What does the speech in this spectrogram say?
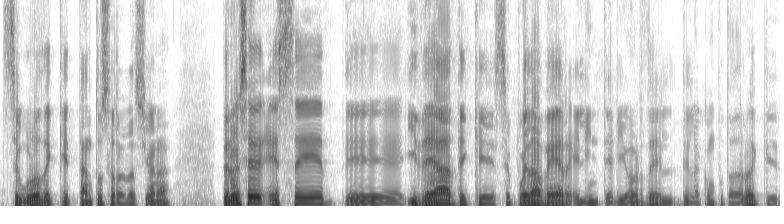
seguro de qué tanto se relaciona, pero ese, ese eh, idea de que se pueda ver el interior del- de la computadora, de que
